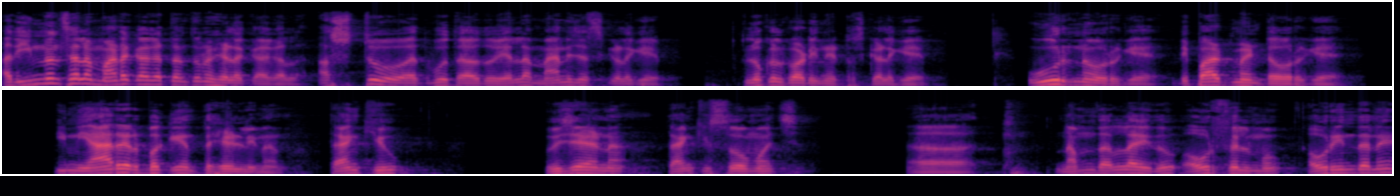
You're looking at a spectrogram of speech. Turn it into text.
ಅದು ಇನ್ನೊಂದು ಸಲ ಮಾಡೋಕ್ಕಾಗತ್ತಂತನೂ ಹೇಳೋಕ್ಕಾಗಲ್ಲ. ಅಷ್ಟು ಅದ್ಭುತ ಅದು ಎಲ್ಲ ಮ್ಯಾನೇಜರ್ಸ್ಗಳಿಗೆ ಲೋಕಲ್ ಕೋಆರ್ಡಿನೇಟರ್ಸ್ಗಳಿಗೆ ಊರಿನವ್ರಿಗೆ ಡಿಪಾರ್ಟ್ಮೆಂಟ್ ಅವ್ರಿಗೆ. ಇನ್ನು ಯಾರ್ಯಾರ ಬಗ್ಗೆ ಅಂತ ಹೇಳಲಿ ನಾನು. ಥ್ಯಾಂಕ್ ಯು ವಿಜಯಣ್ಣ ಥ್ಯಾಂಕ್ ಯು ಸೋ ಮಚ್ ನಮ್ದಲ್ಲ ಇದು, ಅವ್ರ ಫಿಲ್ಮು ಅವರಿಂದನೇ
